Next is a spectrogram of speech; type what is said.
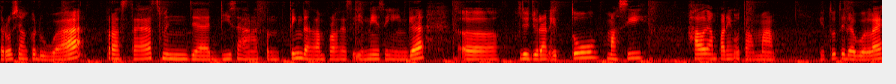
Terus yang kedua, proses menjadi sangat penting dalam proses ini sehingga uh, kejujuran itu masih hal yang paling utama. Itu tidak boleh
